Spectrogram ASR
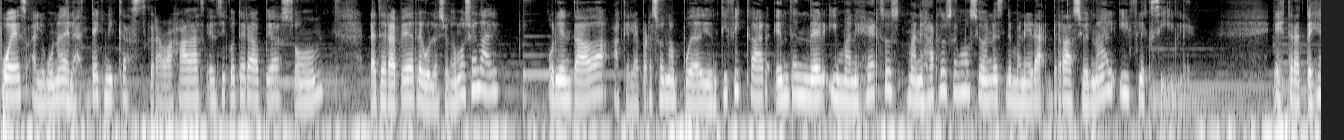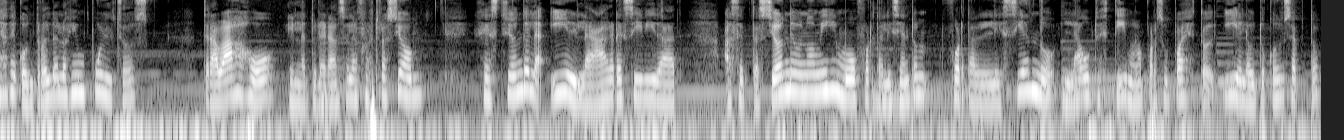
Pues algunas de las técnicas trabajadas en psicoterapia son la terapia de regulación emocional, orientada a que la persona pueda identificar, entender y manejar sus, manejar sus emociones de manera racional y flexible. Estrategias de control de los impulsos, trabajo en la tolerancia a la frustración, gestión de la ira y la agresividad, aceptación de uno mismo, fortaleciendo, fortaleciendo la autoestima, por supuesto, y el autoconcepto,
